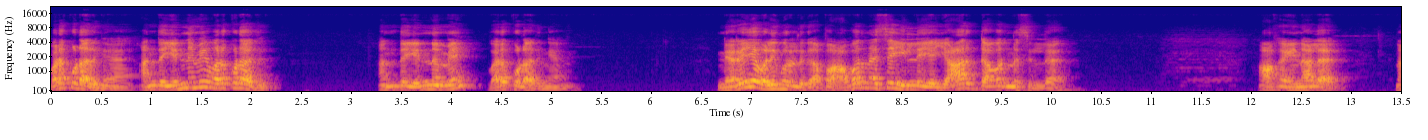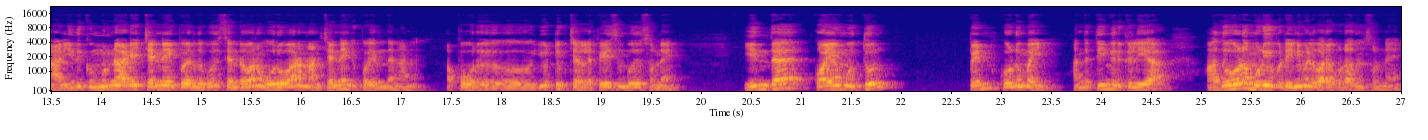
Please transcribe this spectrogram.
வரக்கூடாதுங்க. அந்த எண்ணமே வரக்கூடாது. அந்த எண்ணமே வரக்கூடாதுங்க. நிறைய வழிமுறை இருக்கு. அப்போ அவேர்னஸே இல்லையே. யாருக்கிட்ட அவேர்னஸ் இல்லை? ஆக என்னால் நான் இதுக்கு முன்னாடி சென்னை போயிருந்தபோது சென்ற வாரம் ஒரு வாரம் நான் சென்னைக்கு போயிருந்தேன் நான். அப்போ ஒரு யூடியூப் சேனலில் பேசும்போது சொன்னேன். இந்த கோயம்புத்தூர் பெண் கொடுமை அந்த தீங்கு இருக்கு இல்லையா? அதோட முடிவு பெற்று இனிமேல் வரக்கூடாதுன்னு சொன்னேன்.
